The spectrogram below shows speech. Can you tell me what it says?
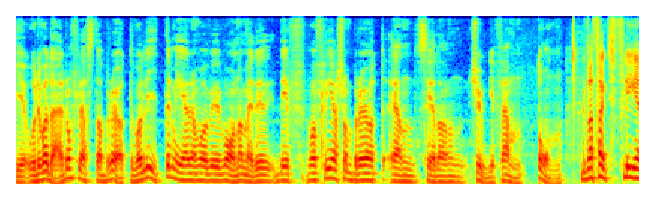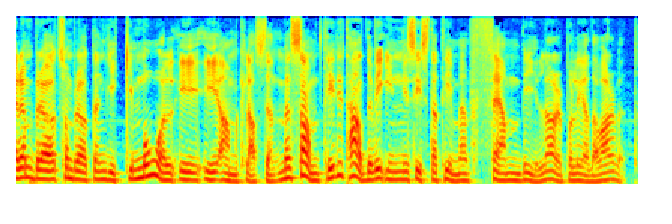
eh, och det var där de flesta bröt. Det var lite mer än vad vi är vana med. Det, det var fler som bröt än sedan 2015. Det var faktiskt fler än bröt som bröt än gick i mål i, i AM-klassen. Men samtidigt hade vi in i sista timmen fem bilar på ledarvarvet.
